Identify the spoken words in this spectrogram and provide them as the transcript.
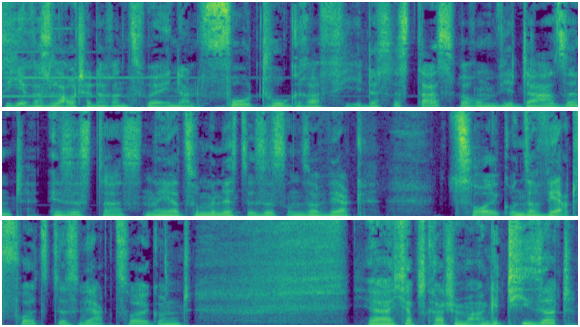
sich etwas lauter daran zu erinnern. Fotografie, das ist das, warum wir da sind. Ist es das? Naja, zumindest ist es unser Werkzeug, unser wertvollstes Werkzeug. Und ja, ich habe es gerade schon mal angeteasert.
